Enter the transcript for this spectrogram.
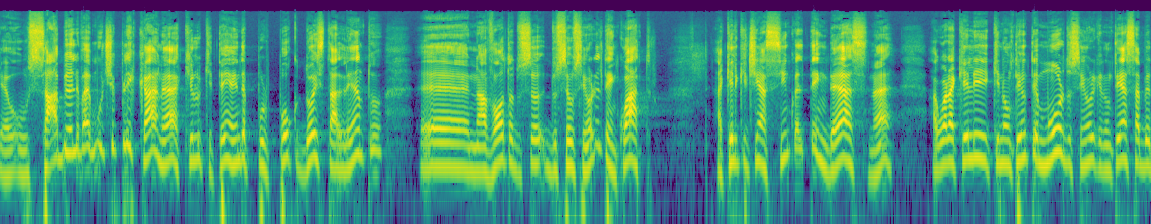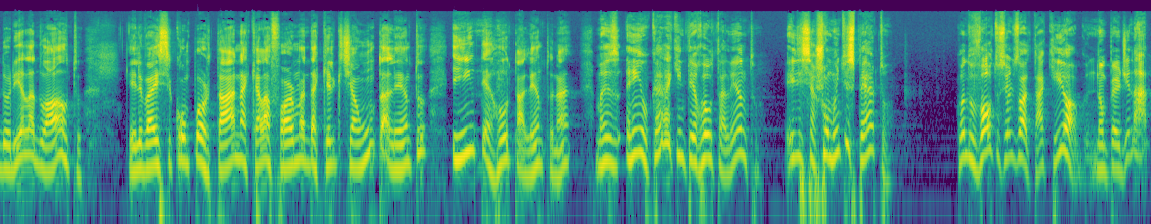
É, o sábio ele vai multiplicar né, aquilo que tem ainda por pouco, dois talentos, é, na volta do seu, do seu senhor ele tem quatro. Aquele que tinha cinco, ele tem dez, né? Agora, aquele que não tem o temor do Senhor, que não tem a sabedoria lá do alto, ele vai se comportar naquela forma daquele que tinha um talento e enterrou o talento, né? Mas, hein, o cara que enterrou o talento, ele se achou muito esperto. Quando volta o Senhor diz, olha, tá aqui, ó, não perdi nada.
